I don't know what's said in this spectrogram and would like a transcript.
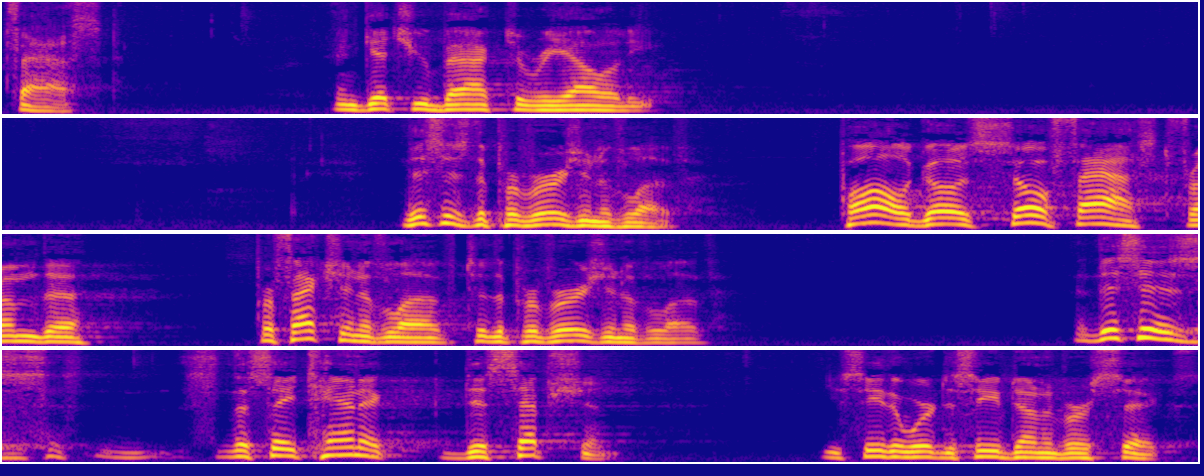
fast and get you back to reality. This is the perversion of love. Paul goes so fast from the perfection of love to the perversion of love. This is the satanic deception. You see the word deceived down in verse 6.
